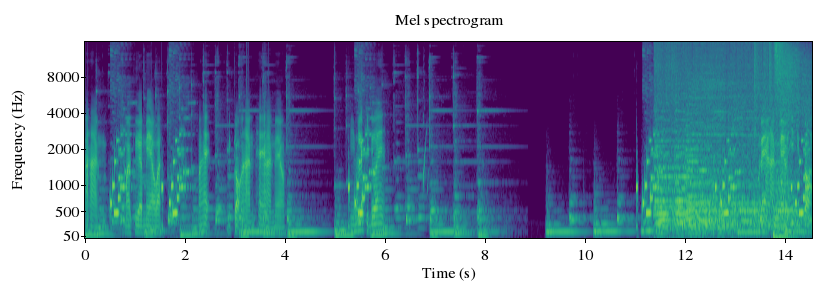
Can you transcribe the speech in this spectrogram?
อาหารมาเกลือแมววะมาให้มีกล่องอาหารให้อาหารแมว มีภารกิจด้วย ได้อาหารแมว 20 กล่อง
